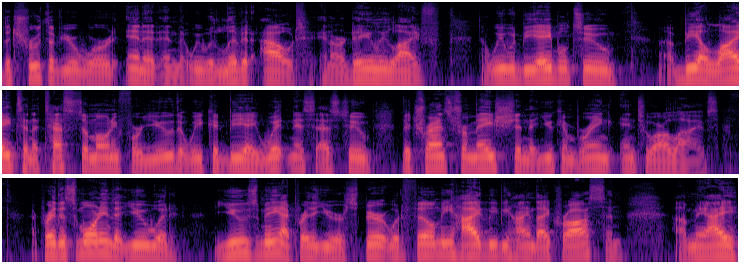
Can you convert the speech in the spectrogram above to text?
the truth of your word in it and that we would live it out in our daily life. That we would be able to be a light and a testimony for you, that we could be a witness as to the transformation that you can bring into our lives. I pray this morning that you would use me. I pray that your spirit would fill me, hide me behind thy cross, and uh, may I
